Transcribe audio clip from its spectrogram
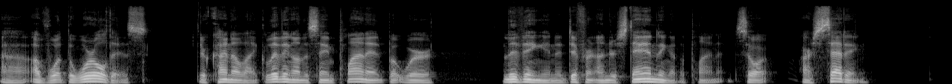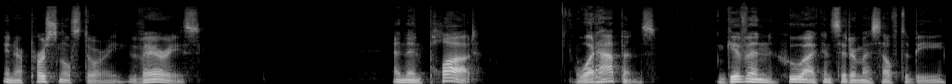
uh, of what the world is. They're kind of like living on the same planet, but we're living in a different understanding of the planet. So our setting in our personal story varies. And then plot what happens given who I consider myself to be,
